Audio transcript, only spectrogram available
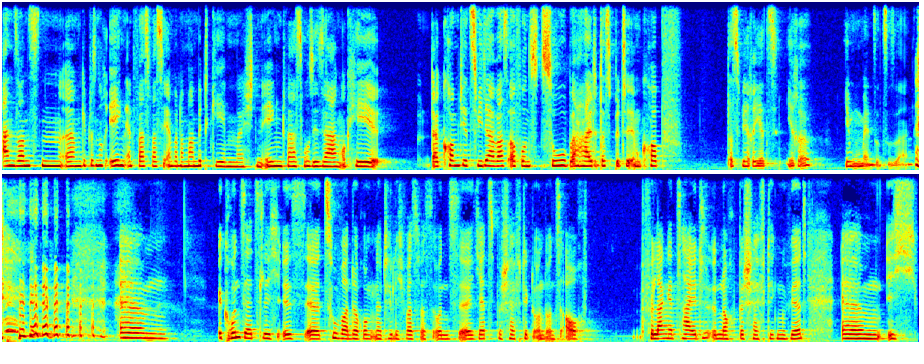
Ansonsten ähm, gibt es noch irgendetwas, was Sie einfach nochmal mitgeben möchten? Irgendwas, wo Sie sagen, okay, da kommt jetzt wieder was auf uns zu, behaltet das bitte im Kopf. Das wäre jetzt Ihre, Ihr Moment sozusagen. ähm Grundsätzlich ist äh, Zuwanderung natürlich was, was uns äh, jetzt beschäftigt und uns auch für lange Zeit noch beschäftigen wird. Ähm, ich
